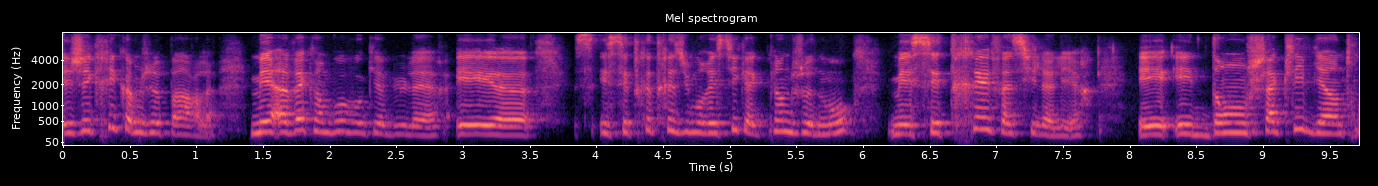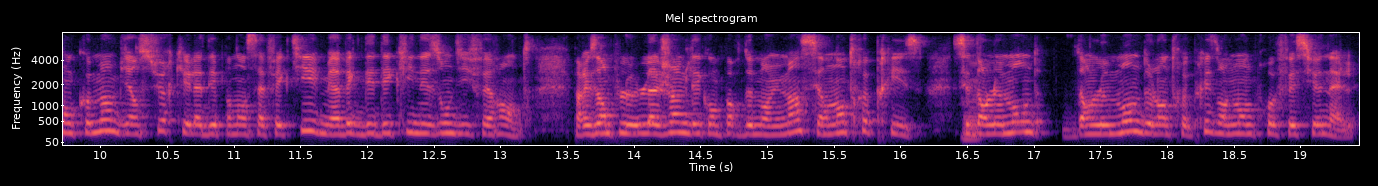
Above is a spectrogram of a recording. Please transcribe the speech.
et j'écris comme je parle, mais avec un beau vocabulaire. Et, euh, c'est très humoristique avec plein de jeux de mots, mais c'est très facile à lire. Et, et, dans chaque livre, il y a un tronc commun, bien sûr, qui est la dépendance affective, mais avec des déclinaisons différentes. Par exemple, la jungle des comportements humains, c'est en entreprise. C'est dans le monde, dans le monde de l'entreprise, dans le monde professionnel.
